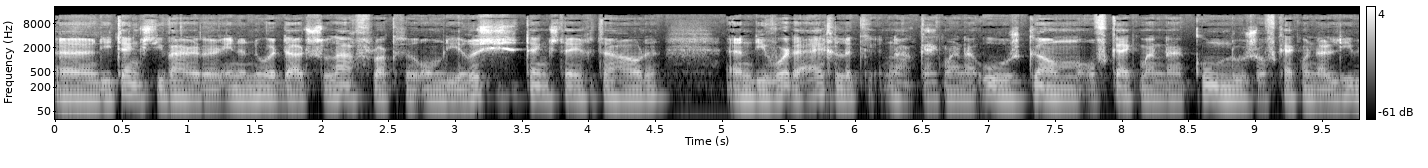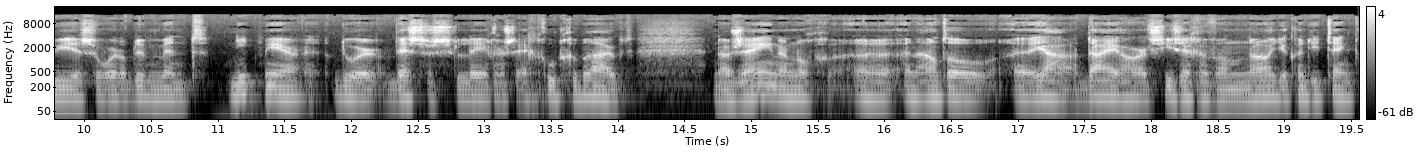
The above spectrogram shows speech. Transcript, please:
Uh, die tanks die waren er in de Noord-Duitse laagvlakte... om die Russische tanks tegen te houden. En die worden eigenlijk, nou kijk maar naar Oeruzgan... of kijk maar naar Kunduz of kijk maar naar Libië. Ze worden op dit moment niet meer door westerse legers echt goed gebruikt. Nou zijn er nog uh, een aantal uh, ja, diehards die zeggen van... nou, je kunt die tank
